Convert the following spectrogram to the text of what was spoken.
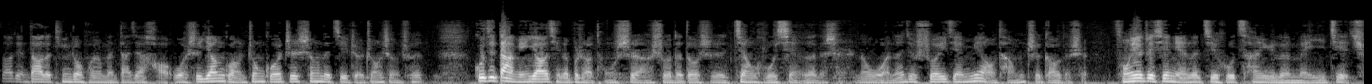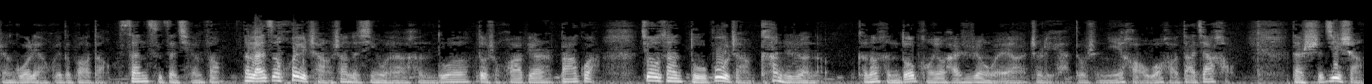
早点到的听众朋友们，大家好，我是央广中国之声的记者庄胜春。估计大明邀请的不少同事啊，说的都是江湖险恶的事儿。那我呢，就说一件庙堂之高的事儿。从业这些年呢，几乎参与了每一届全国两会的报道，三次在前方。那来自会场上的新闻啊，很多都是花边八卦。就算赌部长看着热闹，可能很多朋友还是认为啊，这里啊都是你好我好大家好。但实际上，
